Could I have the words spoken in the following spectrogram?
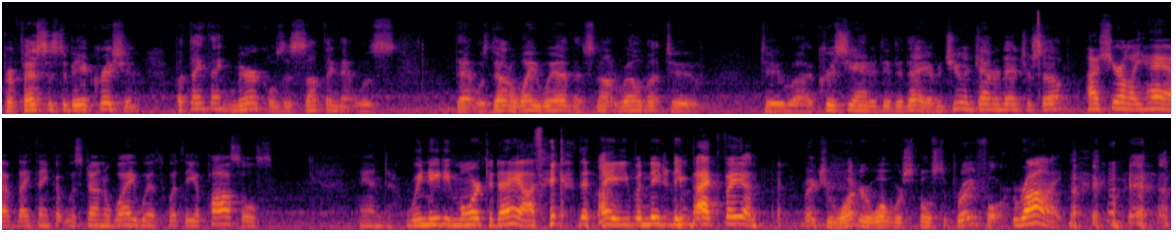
professes to be a Christian, but they think miracles is something that was that was done away with. and It's not relevant to to uh, Christianity today. Haven't you encountered that yourself? I surely have. They think it was done away with with the apostles. And we need him more today, I think, than they even needed him back then. Makes you wonder what we're supposed to pray for. right.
